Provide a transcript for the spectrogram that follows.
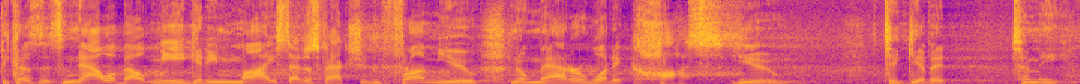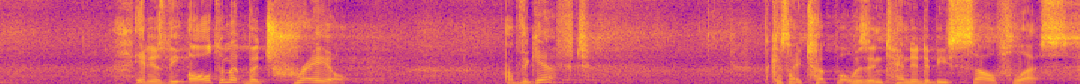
because it's now about me getting my satisfaction from you no matter what it costs you to give it to me. It is the ultimate betrayal of the gift because I took what was intended to be selfless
